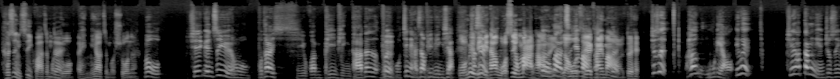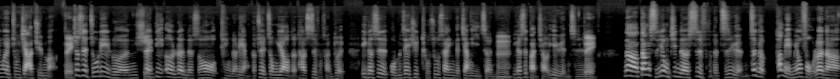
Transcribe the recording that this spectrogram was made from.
可是你自己挂这么多，哎，你要怎么说呢？那我其实原之议员我不太喜欢批评他，但是不，我今天还是要批评一下。我没有批评他，我是用骂他的，你知道我直接开骂了，对，就是很无聊，因为。其实他当年就是因为朱家军嘛，对，就是朱立伦在第二任的时候挺了两个最重要的他市府团队，一个是我们这一区土树山阴的江义珍，嗯，一个是板桥叶元之，对。那当时用尽了市府的资源，这个他们也没有否认啊，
